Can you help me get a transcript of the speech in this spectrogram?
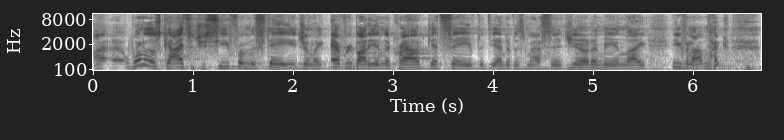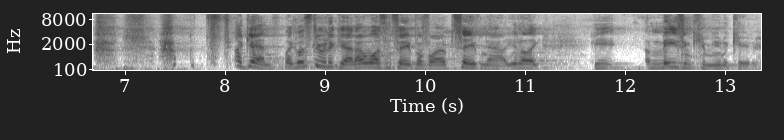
I, one of those guys that you see from the stage, and like everybody in the crowd gets saved at the end of his message, you know what I mean? Like, even I'm like, again, like, let's do it again. I wasn't saved before, I'm saved now. You know, like, he, amazing communicator.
